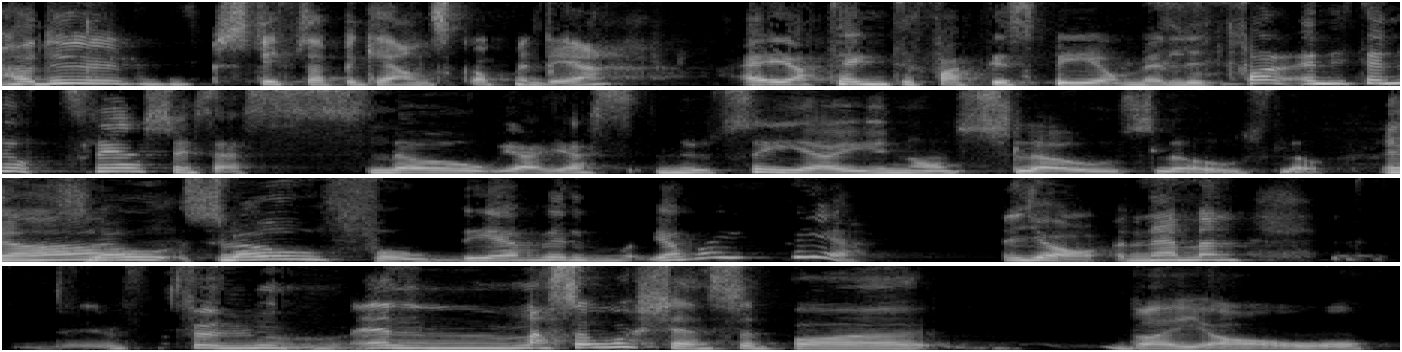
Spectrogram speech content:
har du stiftat bekantskap med det? Jag tänkte faktiskt be om en, liten, en liten uppfräschning. Så slow, ja, jag, nu ser jag ju någon slow, slow, slow. Ja. Slow, slow food, det är väl, ja vad är det? Ja, nej men för en massa år sedan så var, var jag och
